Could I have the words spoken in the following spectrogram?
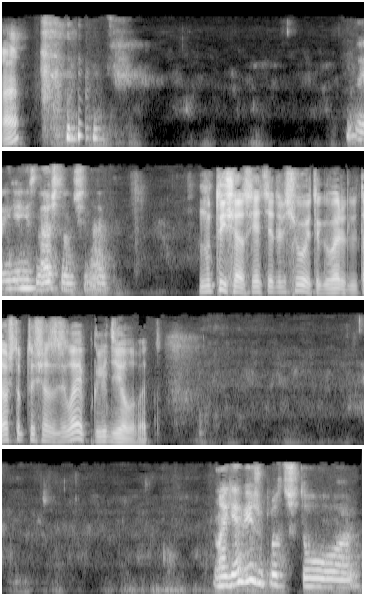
А? Я не знаю, что начинает. Ну ты сейчас, я тебе для чего это говорю? Для того, чтобы ты сейчас взяла и поглядела в это. Ну, а я вижу просто, что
